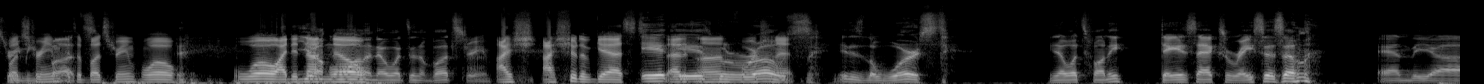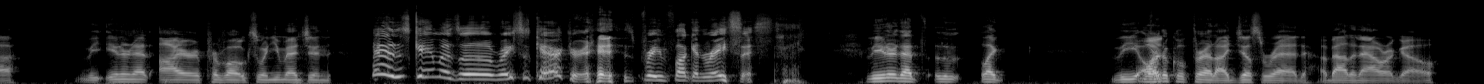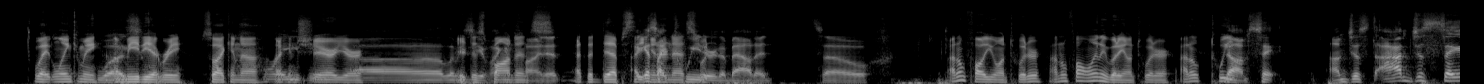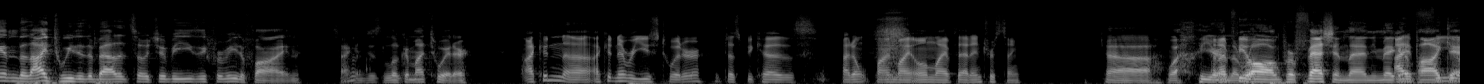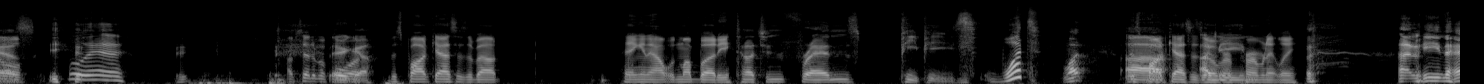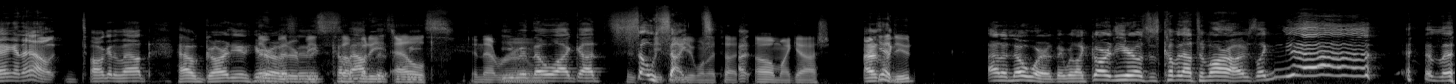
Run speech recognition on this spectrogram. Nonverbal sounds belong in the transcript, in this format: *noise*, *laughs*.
streaming butt stream. It's a butt stream. Whoa, *laughs* whoa! I did you not don't know. want to know what's in a butt stream. I sh- I should have guessed. It That is unfortunate. gross. It is the worst. You know what's funny? Deus Ex racism *laughs* and the uh the internet ire provokes when you mention, "Hey, this game has a racist character in it." *laughs* It's pretty fucking racist. the internet, like the What? article thread I just read about an hour ago. Wait, link me Was immediately so I can uh I can crazy. share your uh, let me your see if I can despondence find it. at the depths the I guess I internet's tweeted about it. So I don't follow you on Twitter. I don't follow anybody on Twitter. I don't tweet. No, I'm saying, I'm just, I'm just saying that I tweeted about it, so it should be easy for me to find. So I can just look at my Twitter. I couldn't. Uh, I could never use Twitter just because I don't find my own life that interesting. Uh, *laughs* well, you're I in the feel- wrong profession then. You're making a I podcast. *laughs* Well, yeah. I've said it before. *laughs* There you go. This podcast is about hanging out with my buddy. Touching friends' peepees. What? What? This Uh, podcast is I over mean- permanently. I mean, hanging out, talking about how Guardian Heroes There Heroes better be come out somebody this week, else in that room. even though I got so PP You want to touch? I, oh my gosh! I was Yeah, like, dude. Out of nowhere. They were like, Guardian Heroes is coming out tomorrow. I was like, yeah. *laughs* And then,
